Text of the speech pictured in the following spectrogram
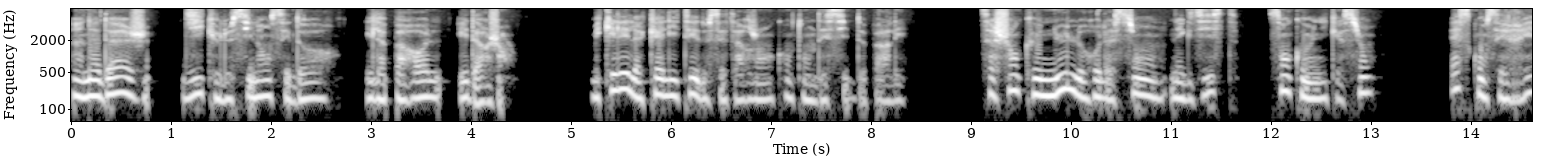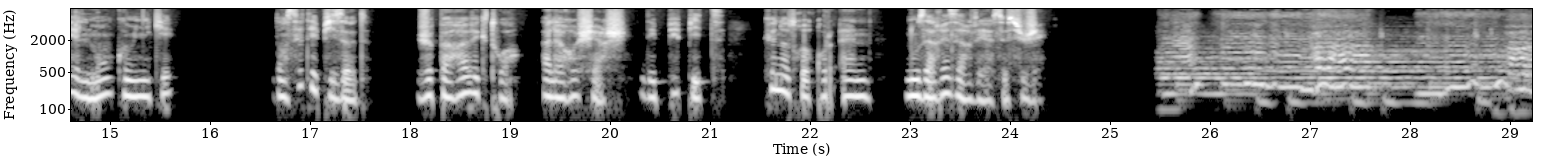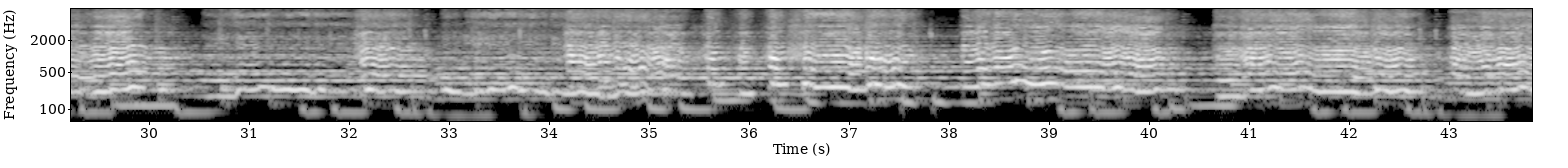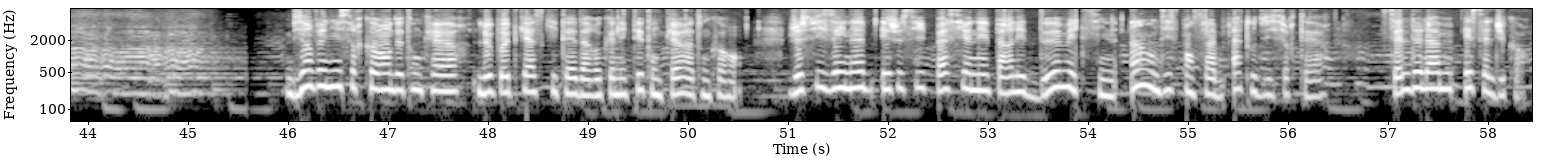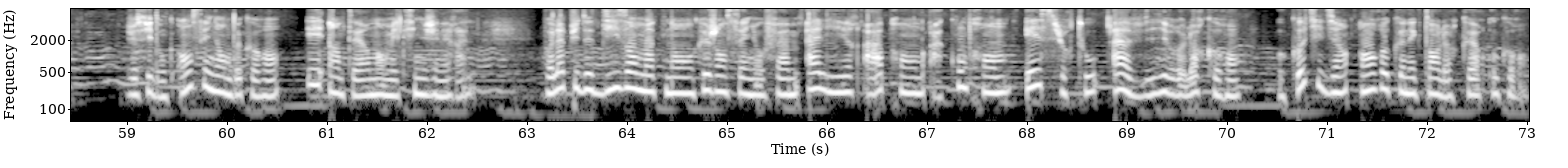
Un adage dit que le silence est d'or et la parole est d'argent. Mais quelle est la qualité de cet argent quand on décide de parler? Sachant que nulle relation n'existe sans communication, est-ce qu'on sait réellement communiquer? Dans cet épisode, je pars avec toi à la recherche des pépites que notre Coran nous a réservées à ce sujet. Bienvenue sur Coran de ton cœur, le podcast qui t'aide à reconnecter ton cœur à ton Coran. Je suis Zeynep et je suis passionnée par les deux médecines indispensables à toute vie sur Terre, celle de l'âme et celle du corps. Je suis donc enseignante de Coran et interne en médecine générale. Voilà plus de dix ans maintenant que j'enseigne aux femmes à lire, à apprendre, à comprendre et surtout à vivre leur Coran au quotidien en reconnectant leur cœur au Coran.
